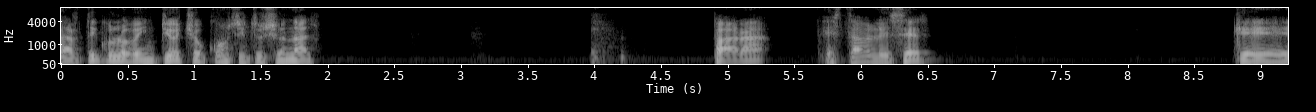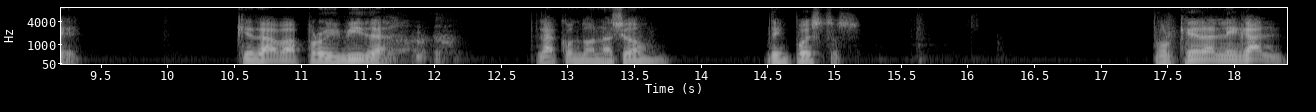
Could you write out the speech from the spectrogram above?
artículo 28 constitucional para establecer que quedaba prohibida la condonación de impuestos porque era legal.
